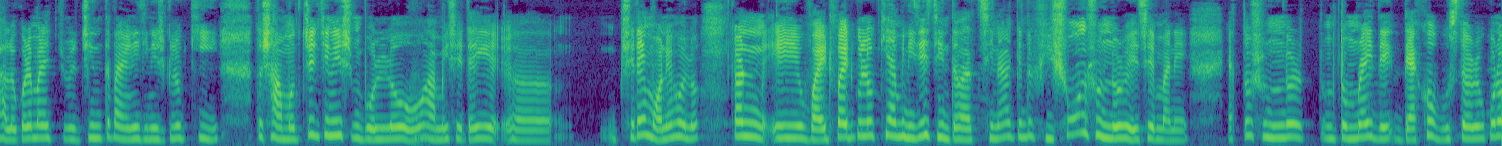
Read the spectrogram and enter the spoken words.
ভালো করে মানে চিনতে পারিনি জিনিসগুলো কি। তো সামুদ্রিক জিনিস বলল আমি সেটাই সেটাই মনে হলো। কারণ এই হোয়াইট হোয়াইটগুলো কি আমি নিজেই চিনতে পারছি না, কিন্তু ভীষণ সুন্দর হয়েছে। মানে এত সুন্দর তোমরাই দেখো, বুঝতে পারবে। কোনো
